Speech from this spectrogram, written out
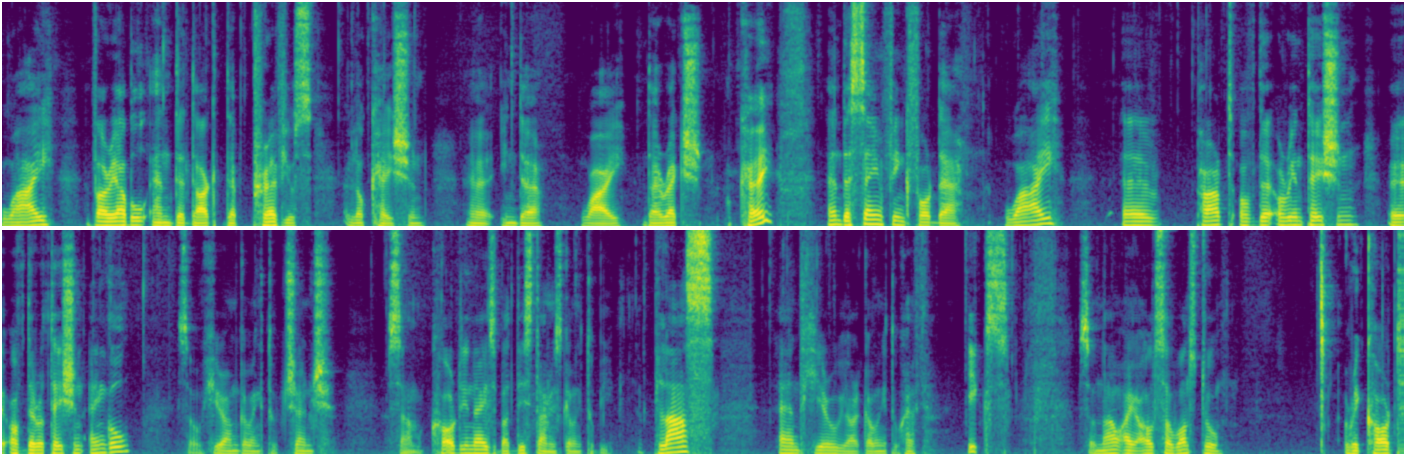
y variable and deduct the previous location uh, in the y direction. Okay, and the same thing for the y uh, part of the orientation uh, of the rotation angle so here I'm going to change some coordinates but this time it's going to be plus and here we are going to have x so now I also want to record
